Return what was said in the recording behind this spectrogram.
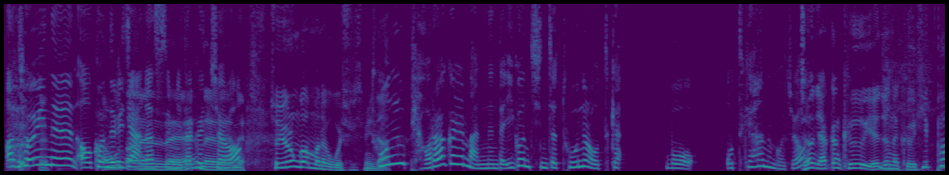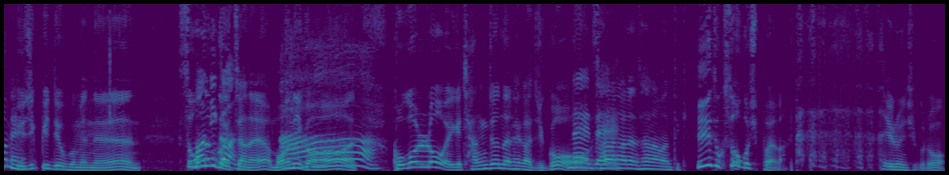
아, 저희는 어, 건드리지 않았습니다. 그렇죠? 저 이런 거 한번 해보고 싶습니다. 돈 벼락을 맞는다. 이건 진짜 돈을 어떻게 뭐 어떻게 하는 거죠? 저는 약간 그 예전에 그 힙합 네. 뮤직비디오 보면은 쏘는 머니건. 거 있잖아요. 머니건. 아. 그걸로 이게 장전을 해가지고 네네. 사랑하는 사람한테 계속 쏘고 싶어요. 막 다다다다다다 이런 식으로.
